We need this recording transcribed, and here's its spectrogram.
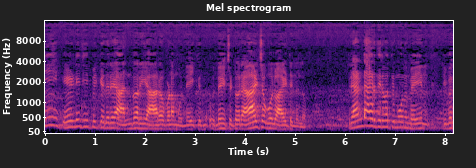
ഈ എ ഡി ജി പിക്കെതിരെ അൻവർ ഈ ആരോപണം ഉന്നയിക്കുന്ന ഉന്നയിച്ചിട്ട് ഒരാഴ്ച പോലും ആയിട്ടില്ലല്ലോ. രണ്ടായിരത്തി ഇരുപത്തി മൂന്ന് മെയ്യിൽ ഇവർ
